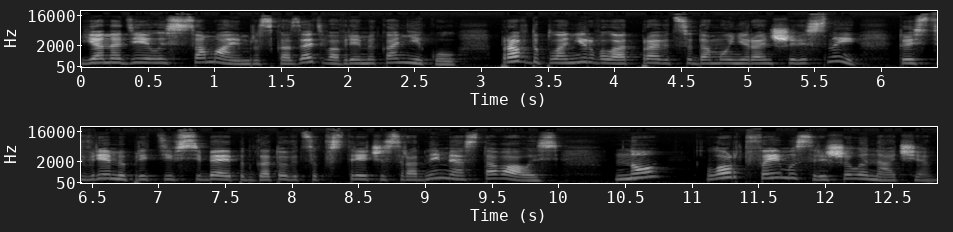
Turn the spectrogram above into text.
Я надеялась сама им рассказать во время каникул. Правда, планировала отправиться домой не раньше весны, то есть время прийти в себя и подготовиться к встрече с родными оставалось. Но лорд Феймос решил иначе.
